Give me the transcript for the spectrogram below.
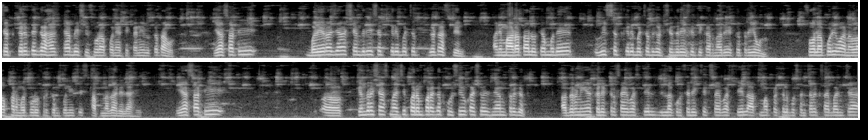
शेतकरी ते ग्राहक ह्या बेसिसवर आपण या ठिकाणी विकत आहोत. यासाठी बळीराजा सेंद्रिय शेतकरी बचत गट असतील आणि माडा तालुक्यामध्ये वीस शेतकरी बचत गट सेंद्रिय शेती करणारे एकत्र येऊन सोलापुरी वानवळा फार्मर प्रोड्युसर कंपनीची स्थापना झालेली आहे. यासाठी केंद्र शासनाची परंपरागत कृषी विकास योजनेअंतर्गत आदरणीय कलेक्टर साहेब असतील जिल्हा कृषी अधीक्षक साहेब असतील आत्मा प्रकल्प संचालक साहेबांच्या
